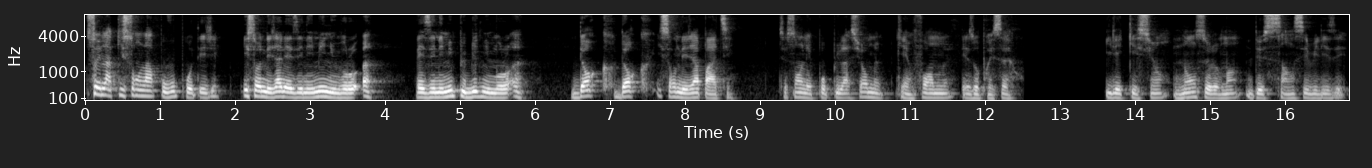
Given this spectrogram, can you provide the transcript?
ceux-là qui sont là pour vous protéger, ils sont déjà les ennemis numéro un, les ennemis publics numéro un. Doc, doc, ils sont déjà partis. Ce sont les populations même qui informent les oppresseurs. Il est question non seulement de sensibiliser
